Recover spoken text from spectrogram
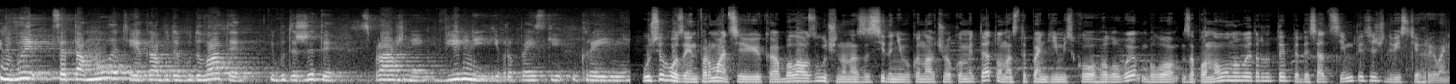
Ви це та молодь, яка буде будувати і буде жити в справжній вільній європейській Україні. Усього за інформацією, яка була озвучена на засіданні виконавчого комітету на стипендії міського голови, було заплановано витратити 57 тисяч 200 гривень.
